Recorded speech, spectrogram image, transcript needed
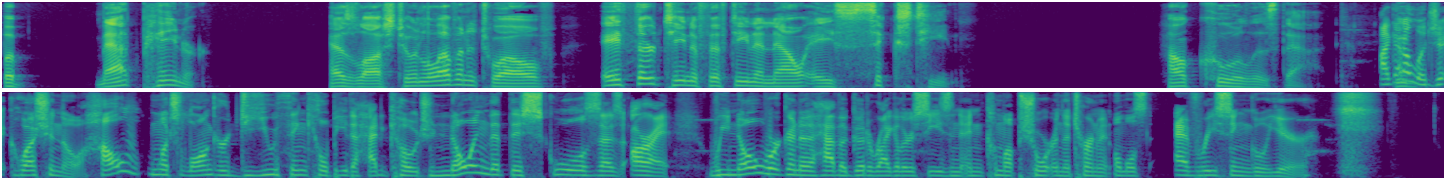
But Matt Painter has lost to an 11 to 12, a 13 to 15, and now a 16. How cool is that? I got a mm. legit question though. How much longer do you think he'll be the head coach, knowing that this school says, "All right, we know we're going to have a good regular season and come up short in the tournament almost every single year"?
